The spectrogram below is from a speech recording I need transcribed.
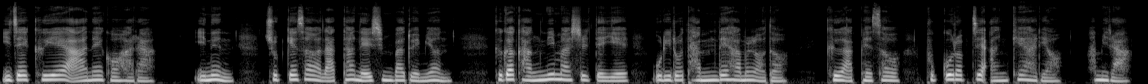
이제 그의 안에 거하라. 이는 주께서 나타내신 바 되면 그가 강림하실 때에 우리로 담대함을 얻어 그 앞에서 부끄럽지 않게 하려 함이라.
